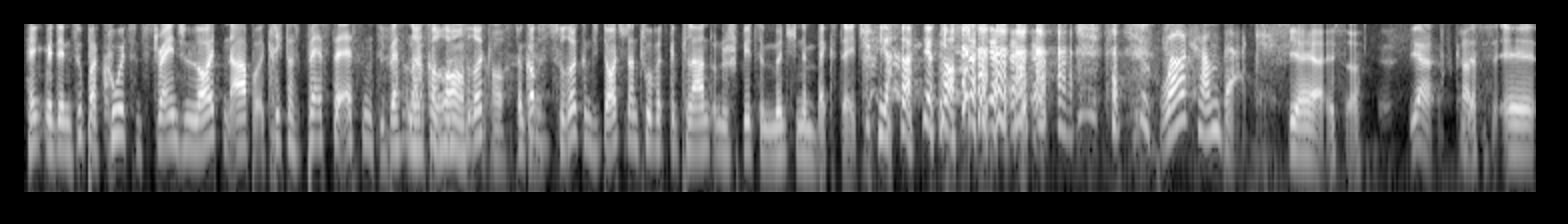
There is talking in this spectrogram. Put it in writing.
hängt mit den super coolsten, strangen Leuten ab, kriegt das beste Essen. Die besten und dann kommst du zurück, auch. dann kommst du zurück und die Deutschland-Tour wird geplant und du spielst in München im Backstage. Ja, genau. Welcome back. ja, ja, ist so. Ja, ist krass. Das, äh,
